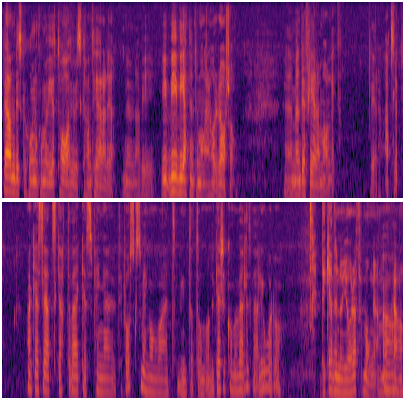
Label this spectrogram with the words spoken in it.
den diskussionen kommer vi att ta hur vi ska hantera det nu när vi, vi, vi vet inte hur många det rör sig om. Men det är fler än vanligt. Det är det, absolut. Man kan säga att Skatteverkets pengar till påsk som en gång var ett myntat om och det kanske kommer väldigt väl i år då? Det kan det nog göra för många. Ja. Ja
